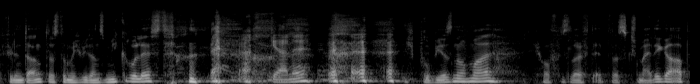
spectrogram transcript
vielen Dank, dass du mich wieder ans Mikro lässt. Gerne. ich probiere es nochmal. Ich hoffe, es läuft etwas geschmeidiger ab.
